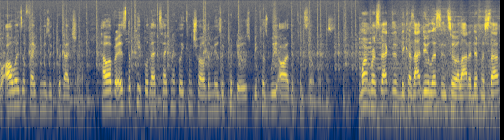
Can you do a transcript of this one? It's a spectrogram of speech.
will always affect music production. However, it's the people that technically control the music produced because we are the consumers. More perspective because I do listen to a lot of different stuff.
